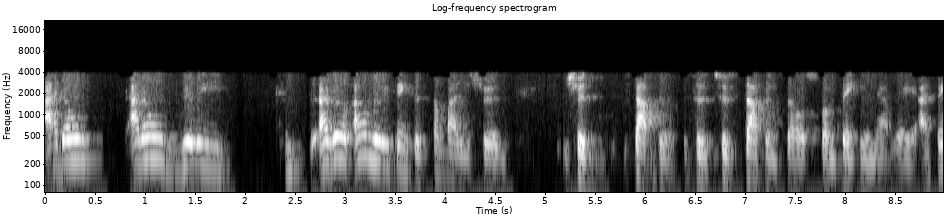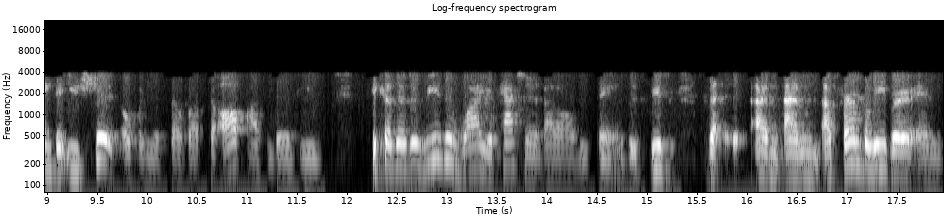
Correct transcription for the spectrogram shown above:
I don't, I don't really I don't I don't really think that somebody should should stop doing to to stop themselves from thinking that way. I think that you should open yourself up to all possibilities because there's a reason why you're passionate about all these things. It's these, I'm, I'm a firm believer, and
